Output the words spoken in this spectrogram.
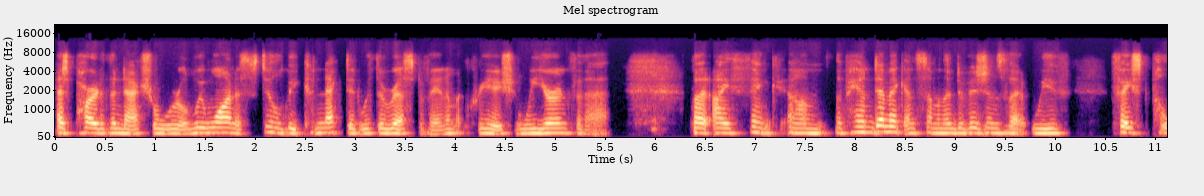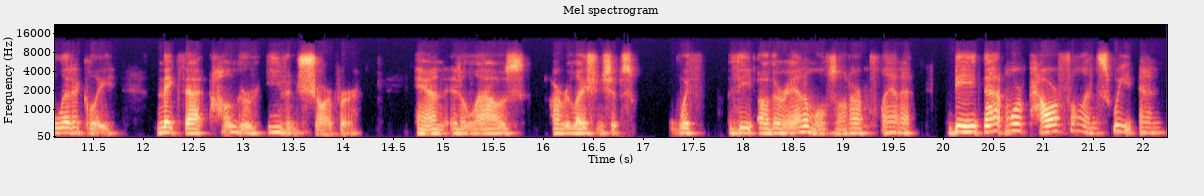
as part of the natural world. We want to still be connected with the rest of animate creation. We yearn for that. But I think um, the pandemic and some of the divisions that we've faced politically make that hunger even sharper. And it allows our relationships with the other animals on our planet be that more powerful and sweet and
